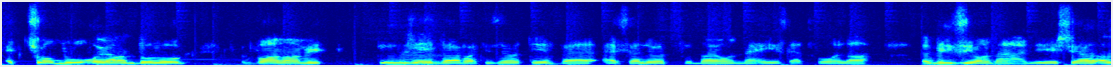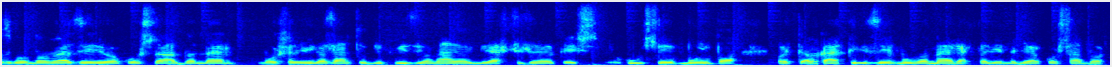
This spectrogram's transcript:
egy csomó olyan dolog van, amit 10 évvel vagy 15 évvel ezelőtt nagyon nehéz lett volna vizionálni, és én azt gondolom ezért jó a mert most sem igazán tudjuk vizionálni, hogy mi lesz 15 és 20 év múlva, vagy akár 10 év múlva merre felé megy a kosárlabda,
